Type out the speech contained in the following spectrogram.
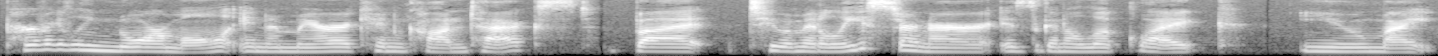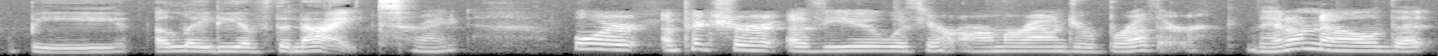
perfectly normal in American context, but to a Middle Easterner is going to look like you might be a lady of the night. Right. Or a picture of you with your arm around your brother. They don't know that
